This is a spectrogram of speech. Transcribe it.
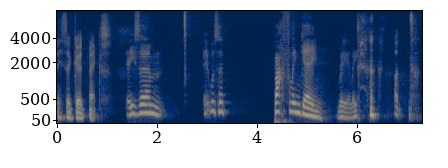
it's a good mix. he's um, it was a baffling game, really.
